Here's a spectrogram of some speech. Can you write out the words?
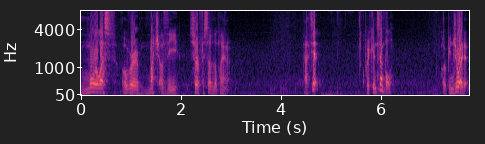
more or less over much of the surface of the planet. That's it. Quick and simple. Hope you enjoyed it.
